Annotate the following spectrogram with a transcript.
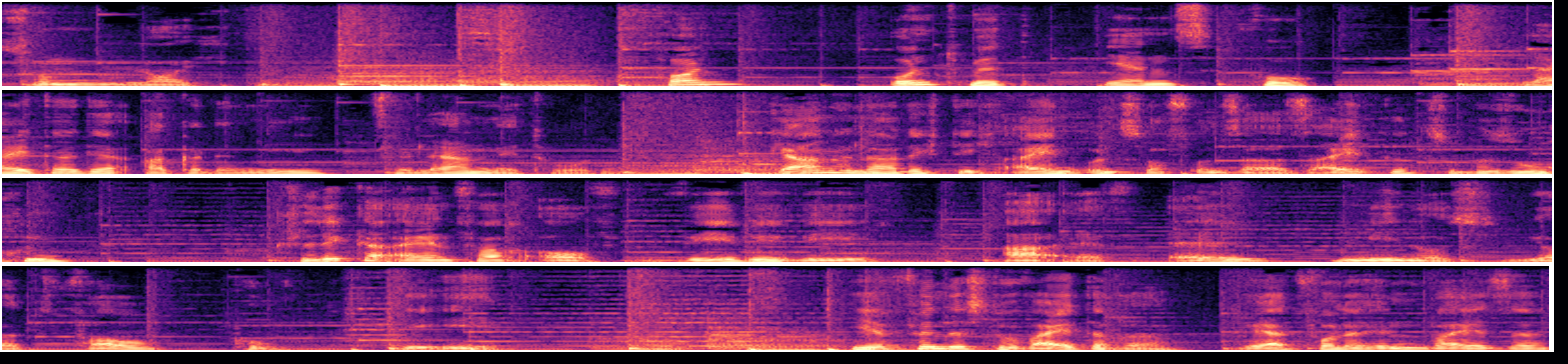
zum Leuchten. Von und mit Jens Vogt. Leiter der Akademie für Lernmethoden. Gerne lade ich dich ein, uns auf unserer Seite zu besuchen. Klicke einfach auf www.afl-jv.de. Hier findest du weitere wertvolle Hinweise,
